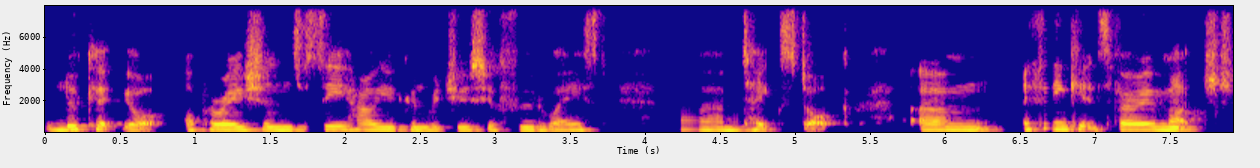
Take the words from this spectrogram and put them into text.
look at your operations, see how you can reduce your food waste, um, take stock? Um, I think it's very much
